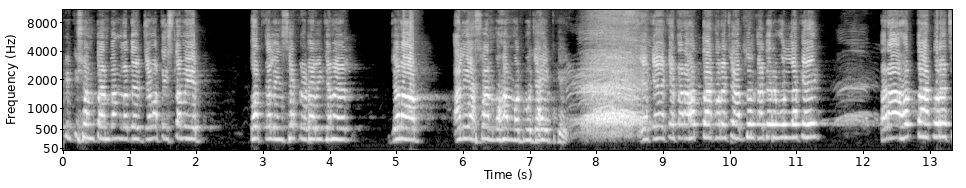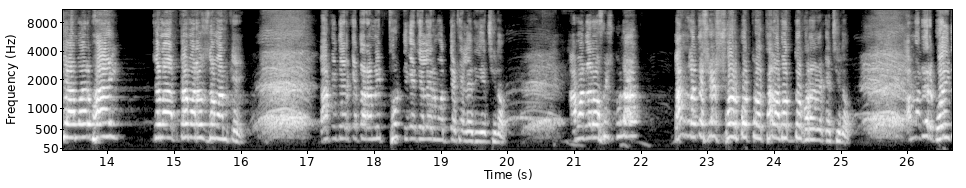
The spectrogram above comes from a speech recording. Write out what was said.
কৃতি সন্তান বাংলাদেশ জামাত ইসলামের তৎকালীন সেক্রেটারি জেনারেল জনাব আলী আহসান মোহাম্মদ মুজাহিদকে। একে একে তারা হত্যা করেছে আব্দুল কাদের মোল্লাকে। তারা হত্যা করেছে আমার ভাই জনাব কামারুজ্জামানকে। বাকিদেরকে তারা মৃত্যুর দিকে জেলের মধ্যে ঠেলে দিয়েছিল। আমাদের অফিসগুলা বাংলাদেশের সর্বত্র তালাবদ্ধ করে রেখেছিল। আমাদের বৈধ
